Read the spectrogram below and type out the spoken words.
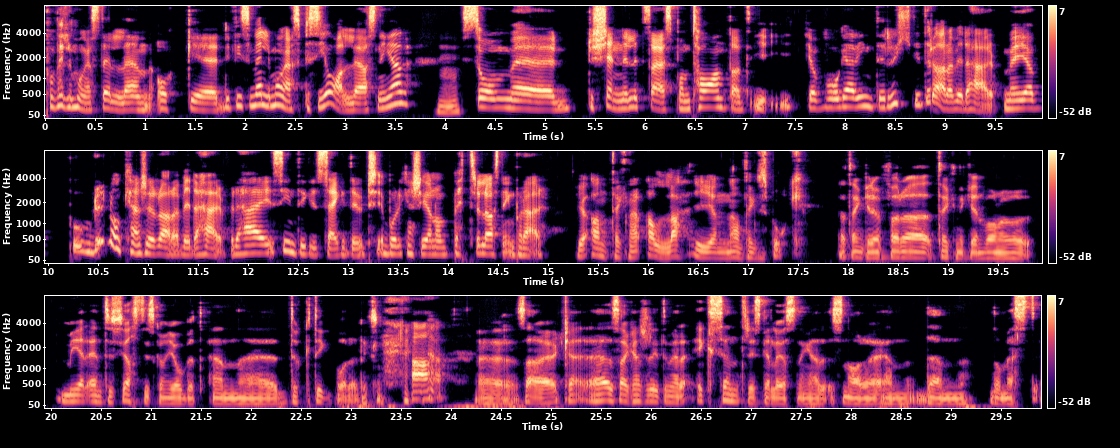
på väldigt många ställen och eh, det finns väldigt många speciallösningar Mm. som eh, du känner lite så här spontant att jag, jag vågar inte riktigt röra vid det här, men jag borde nog kanske röra vid det här, för det här ser inte riktigt säkert ut. Jag borde kanske göra någon bättre lösning på det här. Jag antecknar alla i en anteckningsbok. Jag tänker den förra teknikern var nog mer entusiastisk om jobbet än eh, duktig på det. Liksom. Ja, Eh, så här, ka- eh, så här, kanske lite mer excentriska lösningar snarare än den, de mest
